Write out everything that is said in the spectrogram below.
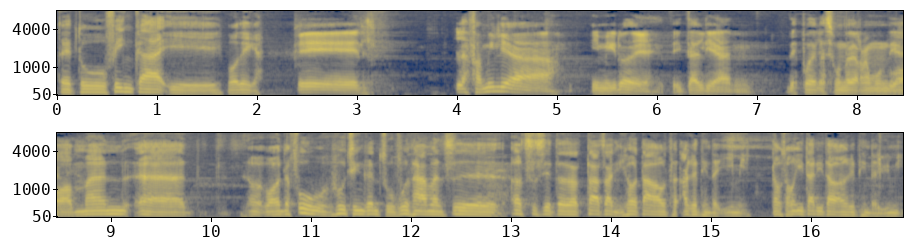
de tu finca y bodega. Eh, la familia inmigró de, de Italia después de la Segunda Guerra Mundial. 我们呃，我的父父亲跟祖父他们是二次世界大大战以后到阿根廷的移民，都从意大利到阿根廷的移民。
